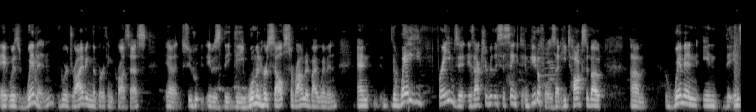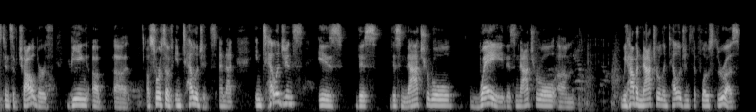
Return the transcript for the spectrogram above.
it was women who were driving the birthing process uh, it was the, the woman herself surrounded by women. And the way he frames it is actually really succinct and beautiful is that he talks about um, women in the instance of childbirth being a, a, a source of intelligence and that intelligence is this this natural way this natural um, we have a natural intelligence that flows through us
